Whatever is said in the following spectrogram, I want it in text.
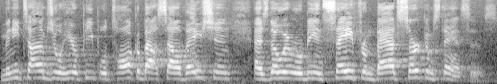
Many times you'll hear people talk about salvation as though it were being saved from bad circumstances.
